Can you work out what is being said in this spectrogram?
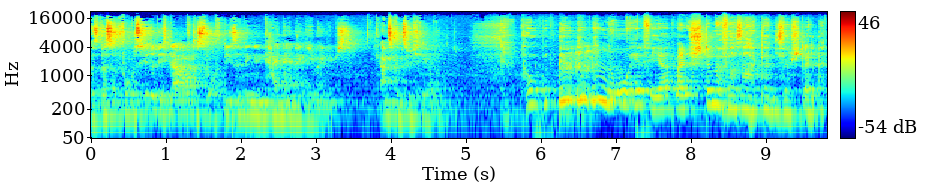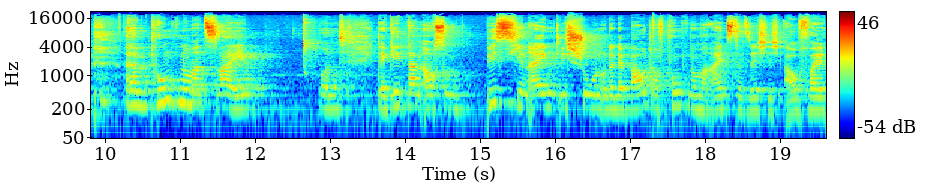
also das, fokussiere dich darauf, dass du auf diese Dinge keine Energie mehr gibst. Ganz, ganz wichtiger Punkt. Punkt. Oh, Hilfe, hier hat meine Stimme versagt an dieser Stelle. Ähm, Punkt Nummer zwei, und der geht dann auch so ein bisschen eigentlich schon oder der baut auf Punkt Nummer eins tatsächlich auf, weil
